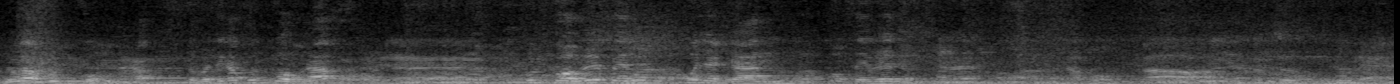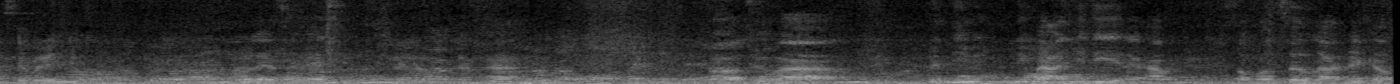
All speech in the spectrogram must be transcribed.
หรือว่าคุณกบนะครับ สวัสดีครับคุณกบครับ คุณกบนี่เป็นผู้จัดการเซเว่นนะ ครับผมก็ก็คือดูแลเซเว่นอยู่ดูแลเซเว่นอยู่นะครับก็ถือว่าเป็นนินิมิตที่ดีนะครับ สปอนเซอร์หลักให้กับ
